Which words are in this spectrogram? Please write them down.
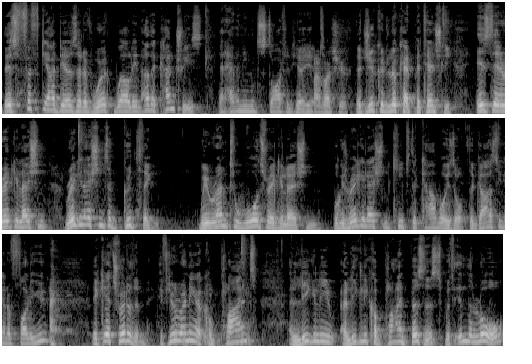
There's 50 ideas that have worked well in other countries that haven't even started here yet. How about you? That you could look at potentially. Is there regulation? Regulation's a good thing we run towards regulation because regulation keeps the cowboys off. The guys who are going to follow you, it gets rid of them. If you're running a compliant, a legally, a legally compliant business within the law,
